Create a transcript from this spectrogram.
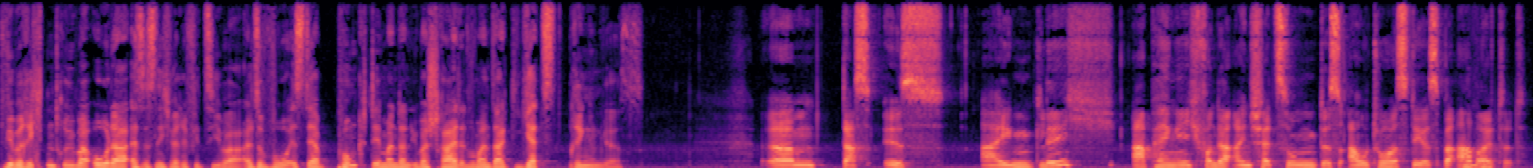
wir berichten drüber oder es ist nicht verifizierbar? Also wo ist der Punkt, den man dann überschreitet, wo man sagt, jetzt bringen wir es? Ähm, das ist eigentlich abhängig von der Einschätzung des Autors, der es bearbeitet. Mhm.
